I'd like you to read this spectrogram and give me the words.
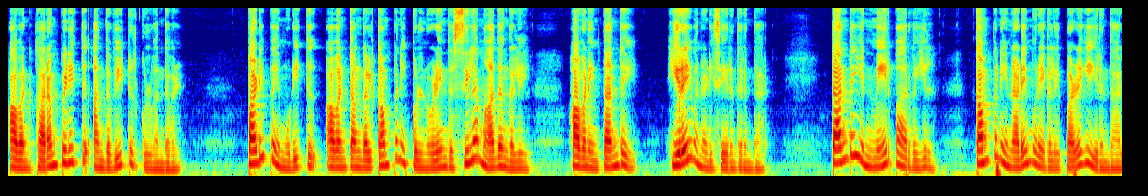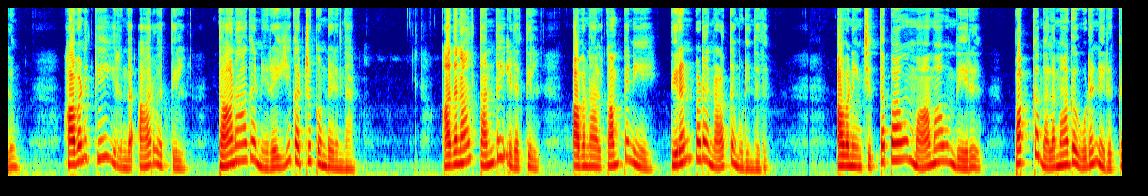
அவன் கரம் பிடித்து அந்த வீட்டிற்குள் வந்தவள். படிப்பை முடித்து அவன் தங்கள் கம்பெனிக்குள் நுழைந்த சில மாதங்களில் அவனின் தந்தை இறைவனடி சேர்ந்திருந்தார். தந்தையின் மேற்பார்வையில் கம்பெனி நடைமுறைகளை பழகியிருந்தாலும் அவனுக்கே இருந்த ஆர்வத்தில் தானாக நிறைய கற்றுக்கொண்டிருந்தான். அதனால் தந்தை இடத்தில் அவனால் கம்பெனியை திறன்பட நடத்த முடிந்தது. அவனின் சித்தப்பாவும் மாமாவும் வேறு பக்க பலமாக உடன் இருக்க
